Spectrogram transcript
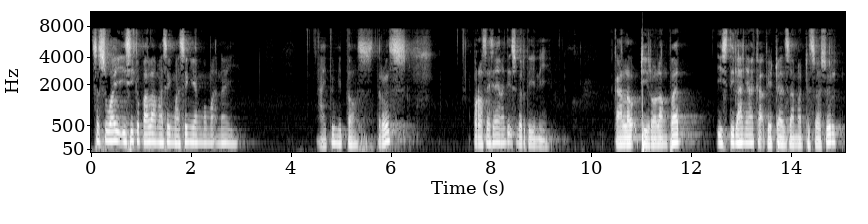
sesuai isi kepala masing-masing yang memaknai. Nah, itu mitos. Terus prosesnya nanti seperti ini. Kalau di Roland Barthes istilahnya agak beda sama de Saussure,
